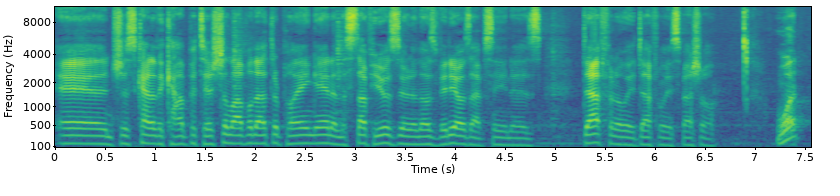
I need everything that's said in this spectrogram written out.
and just kind of the competition level that they're playing in, and the stuff he was doing in those videos I've seen is definitely, definitely special. What?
